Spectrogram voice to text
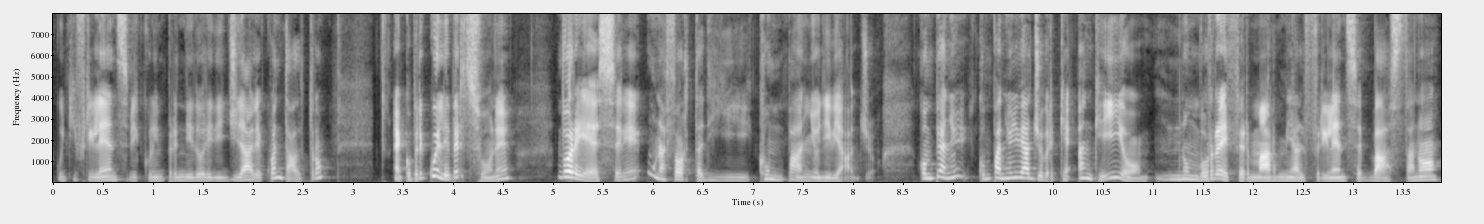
quindi freelance, piccoli imprenditori digitali e quant'altro, Ecco, per quelle persone vorrei essere una sorta di compagno di viaggio. Compagno, compagno, di viaggio perché anche io non vorrei fermarmi al freelance e basta, no?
